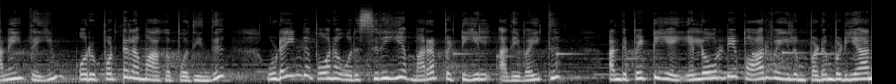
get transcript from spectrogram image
அனைத்தையும் ஒரு பொட்டலமாக பொதிந்து உடைந்து போன ஒரு சிறிய மரப்பெட்டியில் அதை வைத்து அந்த பெட்டியை எல்லோருடைய பார்வையிலும் படும்படியான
